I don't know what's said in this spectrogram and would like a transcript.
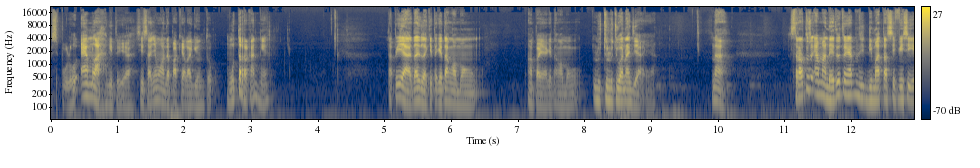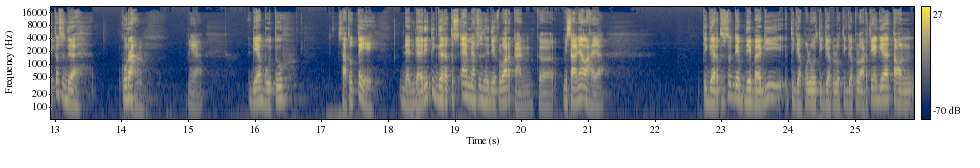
10M lah gitu ya. Sisanya mau Anda pakai lagi untuk muter kan ya. Tapi ya tadi lah kita kita ngomong apa ya kita ngomong lucu-lucuan aja ya. Nah, 100 M Anda itu ternyata di, di mata CVC itu sudah kurang. Ya. Dia butuh 1 T dan dari 300 M yang sudah dia keluarkan ke misalnya lah ya 300 itu dia, dia bagi 30 30 30 artinya dia tahun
